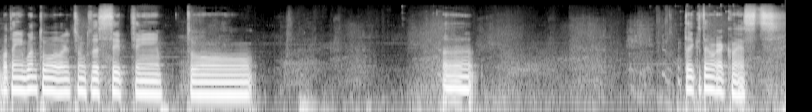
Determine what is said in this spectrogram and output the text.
But I want to return to the city to uh, take the requests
